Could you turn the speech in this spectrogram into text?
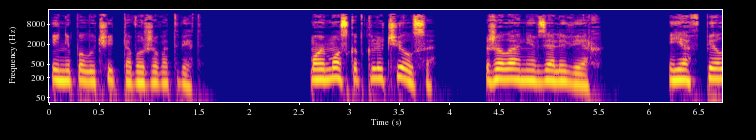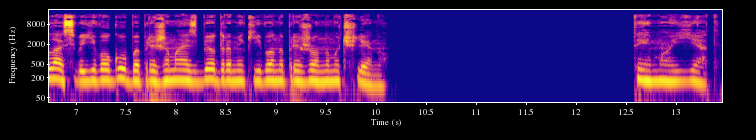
и не получить того же в ответ. Мой мозг отключился, желания взяли верх. Я впилась в его губы, прижимаясь бедрами к его напряженному члену. «Ты мой яд»,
